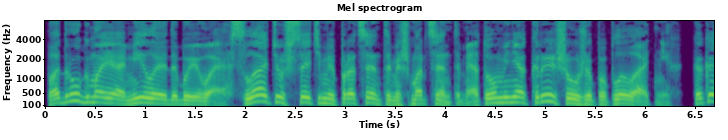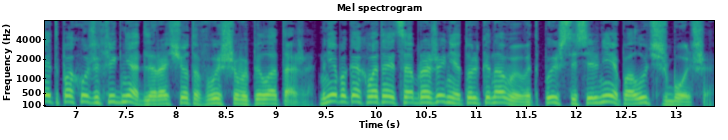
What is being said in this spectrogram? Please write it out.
«Подруга моя, милая да боевая, слать уж с этими процентами-шмарцентами, а то у меня крыша уже поплыла от них. Какая-то, похоже, фигня для расчетов высшего пилотажа. Мне пока хватает соображения только на вывод. Пышься сильнее, получишь больше.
